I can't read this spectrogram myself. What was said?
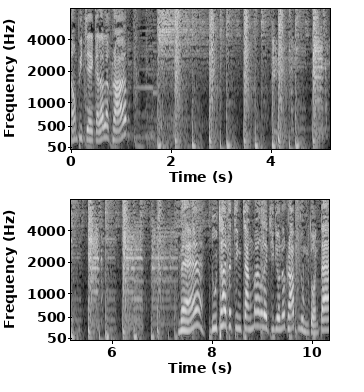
น้องพีเจกันแล้วล่ะครับแหมดูท่าจะจริงจังมากเลยทีเดียวนะครับ หนุ่มตวนแต่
